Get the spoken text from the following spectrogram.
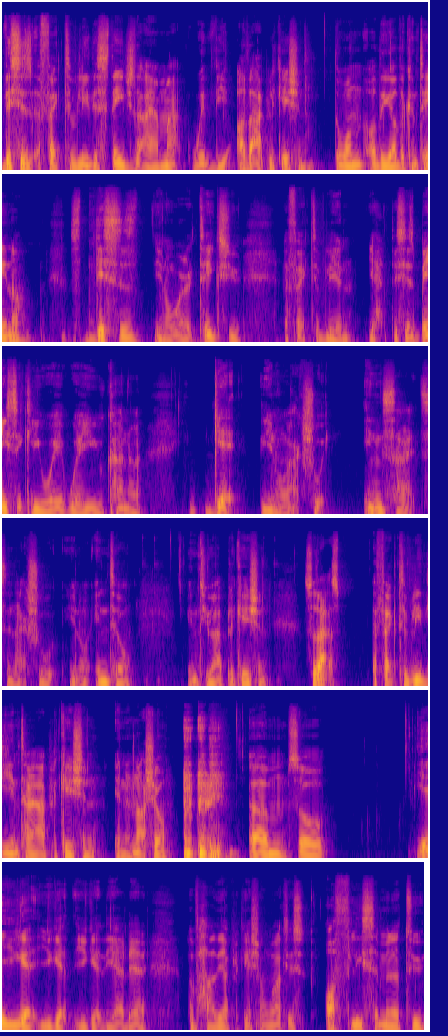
this is effectively the stage that i am at with the other application the one or the other container. So this is you know where it takes you effectively and yeah this is basically where, where you kind of get you know actual insights and actual you know intel into your application. So that's effectively the entire application in a nutshell. Um so yeah you get you get you get the idea of how the application works. It's awfully similar to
